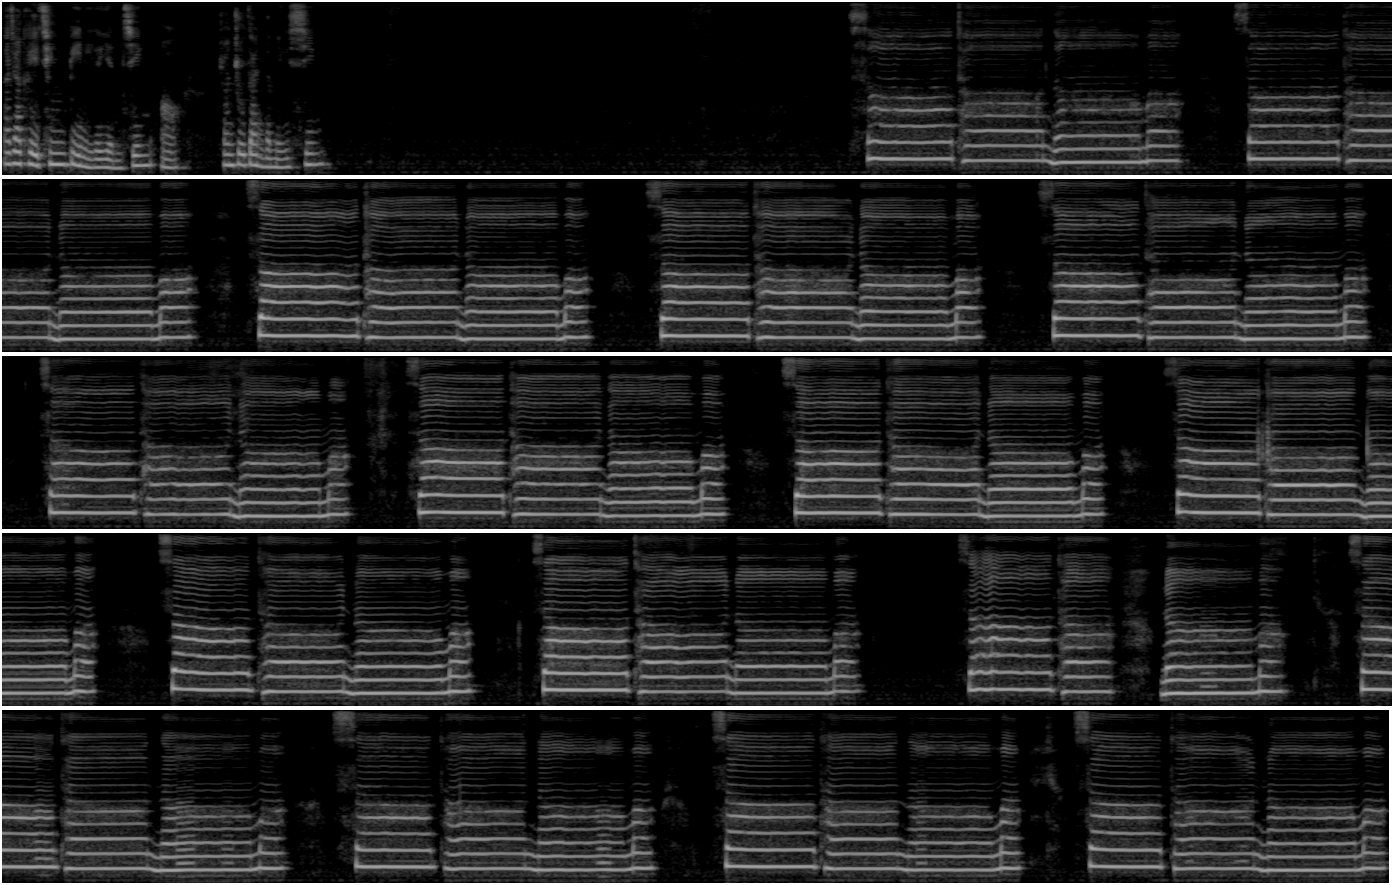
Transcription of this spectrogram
大家可以轻闭你的眼睛啊，专注在你的眉心。撒他那玛，撒他那玛，撒他那玛，撒他那玛，撒他那玛，撒撒他那玛，撒他那玛，撒他那玛，撒他那玛，撒他那玛，撒他那玛。撒他那玛，撒他那玛，撒他那玛，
